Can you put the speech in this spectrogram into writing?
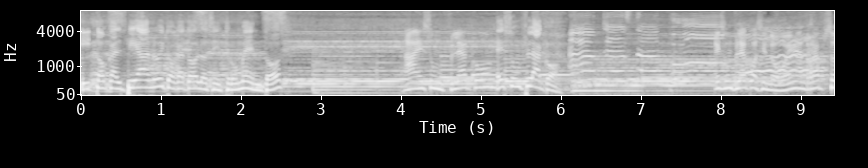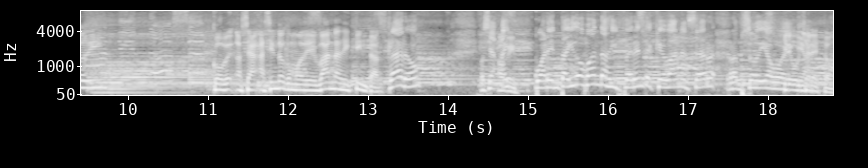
Y toca el piano y toca todos los instrumentos. Ah, es un flaco. Es un flaco. Es un flaco haciendo Bohemian Rhapsody. O sea, haciendo como de bandas distintas. Claro. O sea, hay Ok. 42 bandas diferentes que van a hacer Rapsodia Quiero escuchar Bohemia. esto.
